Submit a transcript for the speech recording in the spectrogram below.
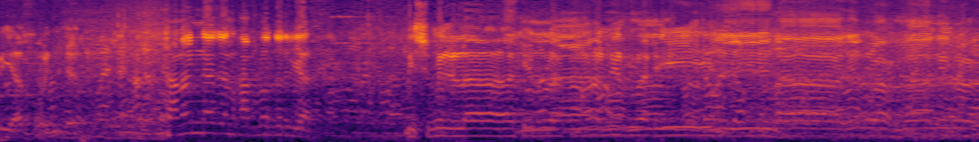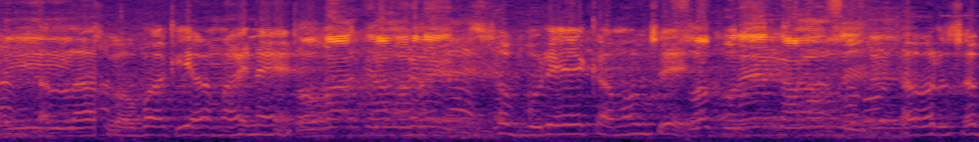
ইয়া কই সানন্য যেন খাবলো দরিয়া بسم الله الرحمن الرحيم بسم الله الرحمن الرحيم الله توبہ کیا میں نے توبہ کیا میں نے سب برے کاموں سے سب برے کاموں سے اور سب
